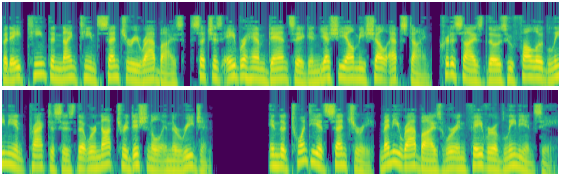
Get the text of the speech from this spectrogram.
but 18th and 19th century rabbis, such as Abraham Danzig and Yechiel Michel Epstein, criticized those who followed lenient practices that were not traditional in their region. In the 20th century, many rabbis were in favor of leniency.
